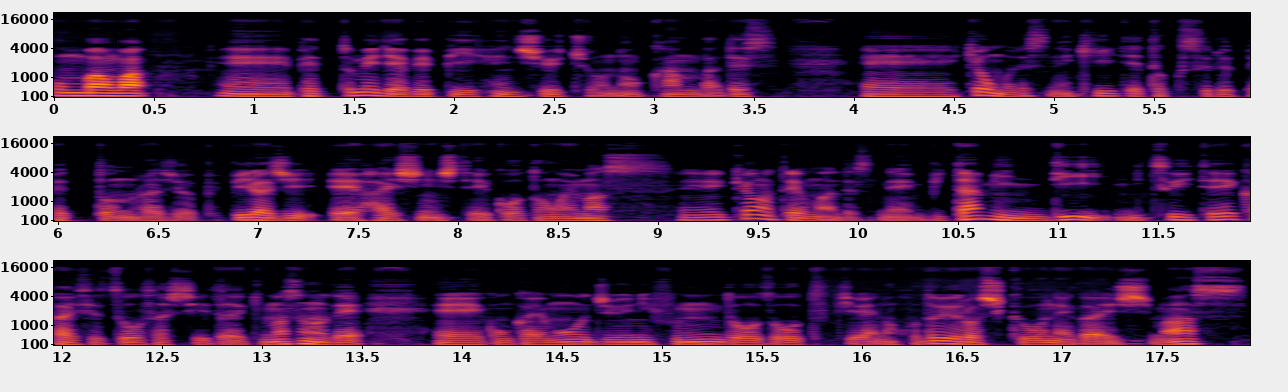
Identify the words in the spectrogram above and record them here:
こんばんは、えーペットメディアベピー編集長の神場です、えー今日もですね聞いて得するペットのラジオペピラジ、えー配信していこうと思います、え今日のテーマはですねビタミン D について解説をさせていただきますので、え今回も12分どうぞお付き合いのほどよろしくお願いします。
